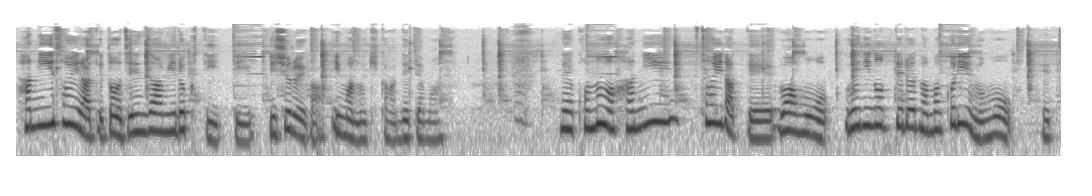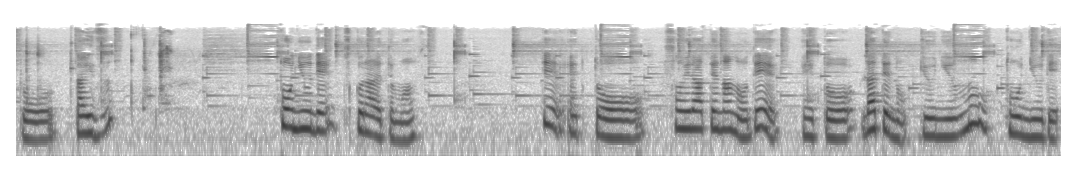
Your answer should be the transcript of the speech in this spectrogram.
ハニーソイラテとジンジャーミルクティーっていう2種類が今の期間出てます。で、このハニーソイラテはもう上に乗ってる生クリームも、えっと、大豆？豆乳で作られてます。で、えっと、ソイラテなので、えっと、ラテの牛乳も豆乳で、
